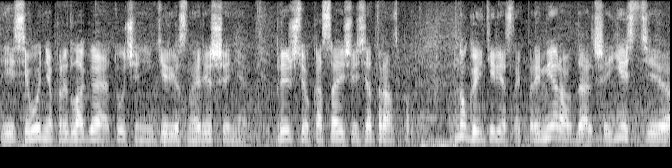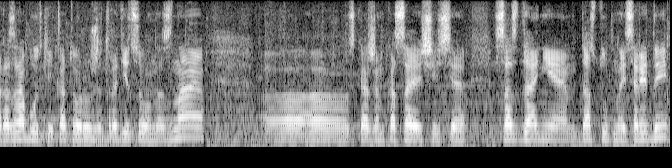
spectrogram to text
И сегодня предлагают очень интересное решение, прежде всего касающееся транспорта. Много интересных примеров дальше. Есть разработки, которые уже традиционно знаю, э, скажем, касающиеся создания доступной среды.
